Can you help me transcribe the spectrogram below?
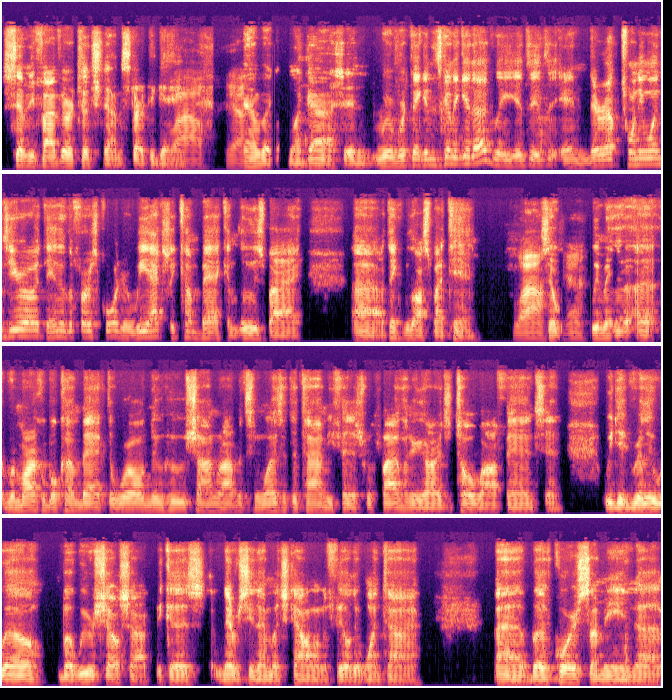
75 yard touchdown to start the game. Wow. Yeah. And I'm like, oh my gosh. And we're, we're thinking it's going to get ugly. It's, it's, and they're up 21 0 at the end of the first quarter. We actually come back and lose by, uh, I think we lost by 10. Wow. So yeah. we made a, a, remarkable comeback. The world knew who Shawn Robinson was at the time. He finished with 500 yards of total offense, and we did really well. But we were shell shocked because I've never seen that much talent on the field at one time. Uh, but of course, I mean, uh,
